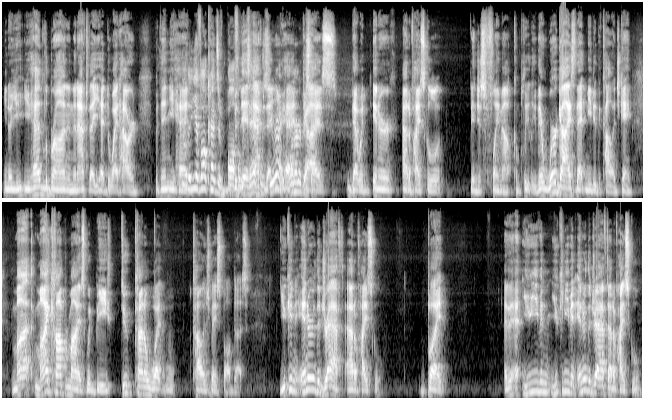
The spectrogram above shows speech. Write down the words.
you know you, you had LeBron and then after that you had Dwight Howard but then you had Well, you have all kinds of awful but examples. after that You're you right. had 100. percent guys that would enter out of high school and just flame out completely. There were guys that needed the college game. My my compromise would be do kind of what college baseball does. You can enter the draft out of high school, but and uh, you even you can even enter the draft out of high school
